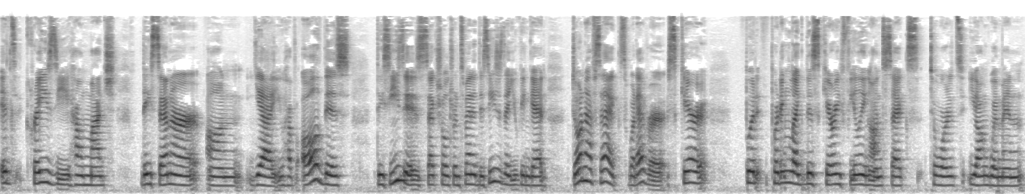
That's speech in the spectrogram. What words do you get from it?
It's crazy how much they center on yeah you have all of this diseases, sexual transmitted diseases that you can get, don't have sex, whatever, scare put putting like this scary feeling on sex towards young women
